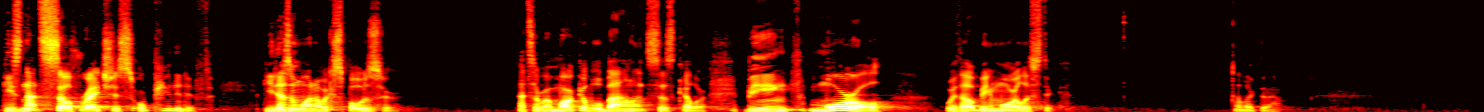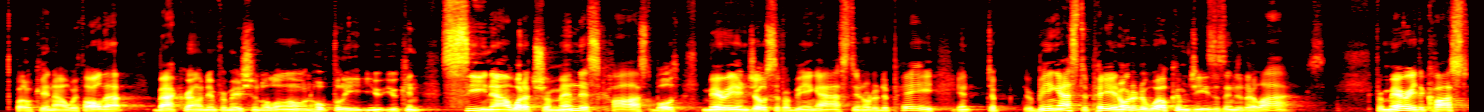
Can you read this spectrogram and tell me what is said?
he's not self righteous or punitive. He doesn't want to expose her. That's a remarkable balance, says Keller. Being moral without being moralistic. I like that. But okay, now with all that background information alone, hopefully you, you can see now what a tremendous cost both Mary and Joseph are being asked in order to pay. In, to, they're being asked to pay in order to welcome Jesus into their lives. For Mary, the cost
